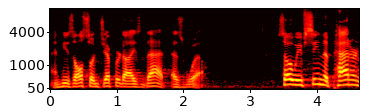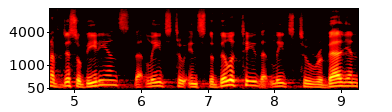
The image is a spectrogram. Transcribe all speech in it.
And he's also jeopardized that as well. So we've seen a pattern of disobedience that leads to instability, that leads to rebellion,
